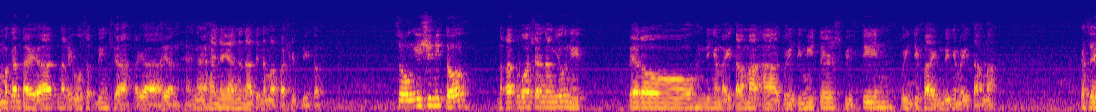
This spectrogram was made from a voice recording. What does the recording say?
magantay at nakiusap din siya. Kaya, ayan, hina- hinayaan na natin na mapaship dito. So, ang issue nito, nakakuha siya ng unit, pero hindi niya maitama. Ah, 20 meters, 15, 25, hindi niya maitama. Kasi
